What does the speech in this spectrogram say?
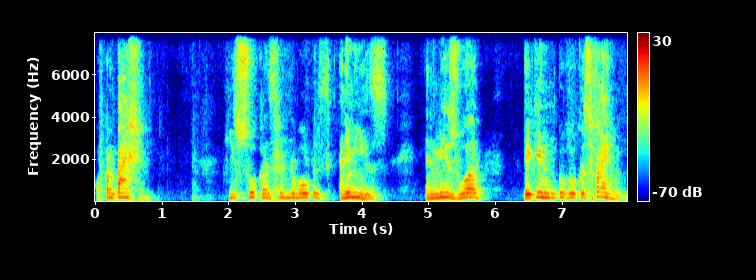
of compassion. He's so concerned about his enemies, enemies who are taking him to crucify him.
